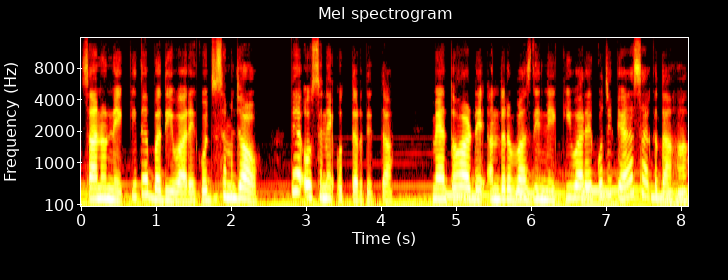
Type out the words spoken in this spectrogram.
ਸਾਨੂੰ ਨੇਕੀ ਤੇ ਬਦੀ ਬਾਰੇ ਕੁਝ ਸਮਝਾਓ। ਤੇ ਉਸਨੇ ਉੱਤਰ ਦਿੱਤਾ, ਮੈਂ ਤੁਹਾਡੇ ਅੰਦਰ ਵਸਦੀ ਨੇਕੀ ਬਾਰੇ ਕੁਝ ਕਹਿ ਸਕਦਾ ਹਾਂ,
